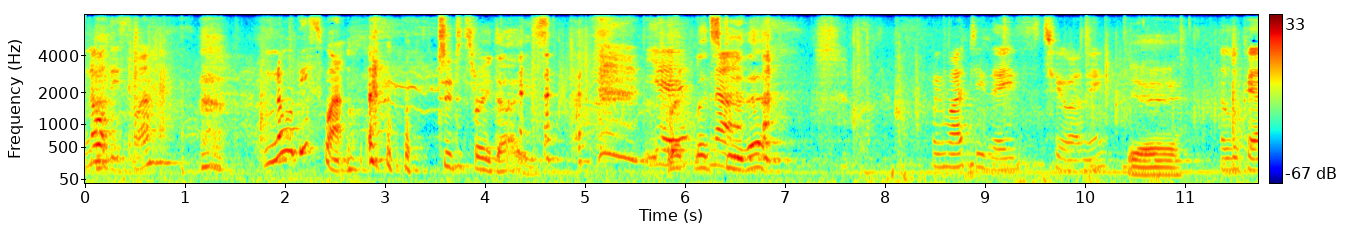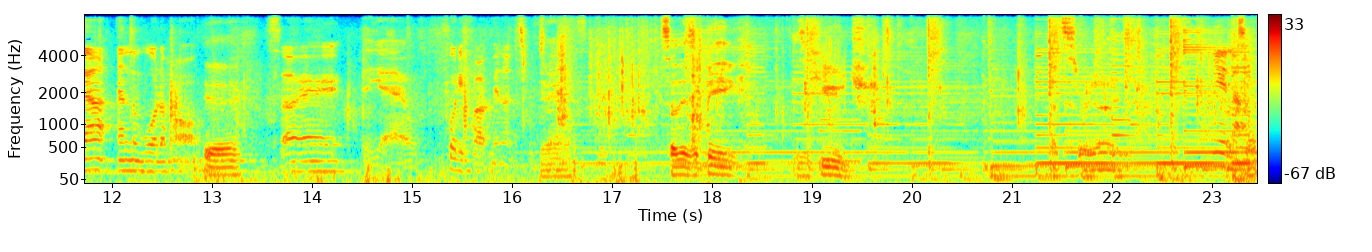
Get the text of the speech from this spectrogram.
Nor this one. No, this one. Two to three days. yeah. Let, us nah. do that. We might do these two, I think. Yeah, The lookout and the waterhole. yeah. So, yeah, 45 minutes. Yeah. So there's a big, there's a huge. That's three days. Yeah, no.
